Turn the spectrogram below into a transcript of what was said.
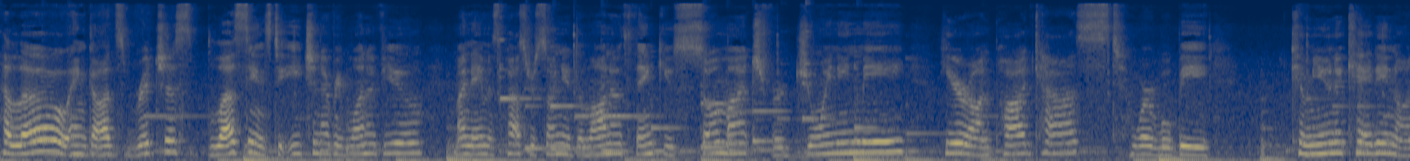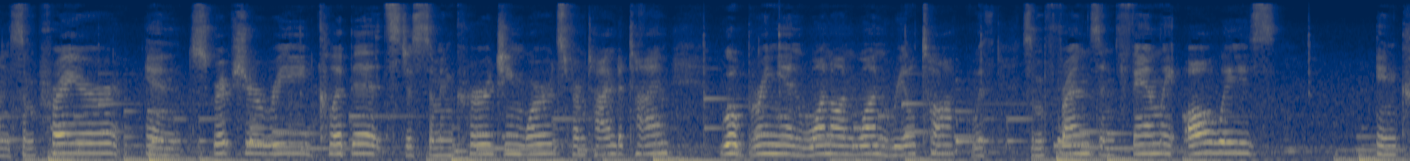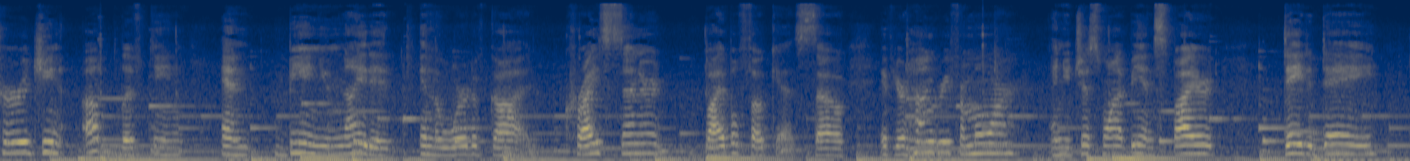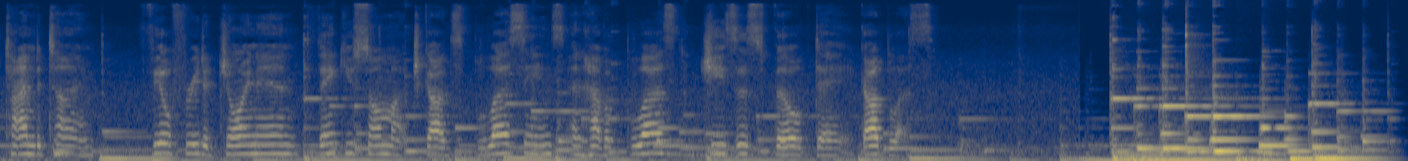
Hello, and God's richest blessings to each and every one of you. My name is Pastor Sonia Dalano. Thank you so much for joining me here on podcast, where we'll be communicating on some prayer and scripture read, clip it's just some encouraging words from time to time. We'll bring in one on one real talk with some friends and family, always encouraging, uplifting, and being united in the Word of God. Christ centered, Bible focused. So if you're hungry for more and you just want to be inspired day to day, time to time, feel free to join in. Thank you so much. God's blessings and have a blessed, Jesus filled day. God bless.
